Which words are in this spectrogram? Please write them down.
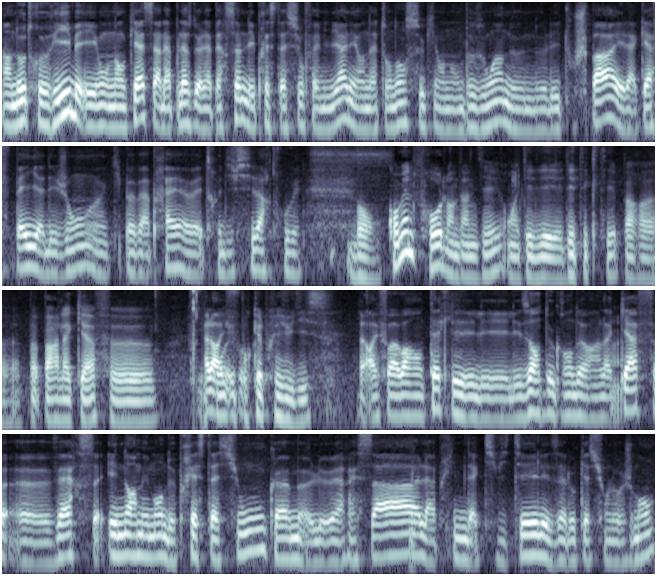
un autre RIB, et on encaisse à la place de la personne les prestations familiales. Et en attendant, ceux qui en ont besoin ne, les touchent pas, et la CAF paye à des gens euh, qui peuvent après euh, être difficiles à retrouver. Bon, combien de fraudes l'an dernier ont été détectées par, par la CAF euh, Alors, pour, pour quel préjudice? Alors, il faut avoir en tête les, ordres de grandeur. Hein. La CAF euh, verse énormément de prestations comme le RSA, la prime d'activité, les allocations logement.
